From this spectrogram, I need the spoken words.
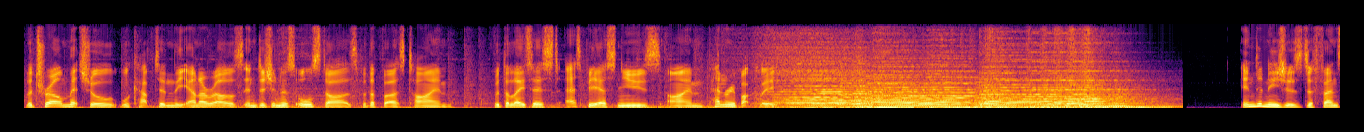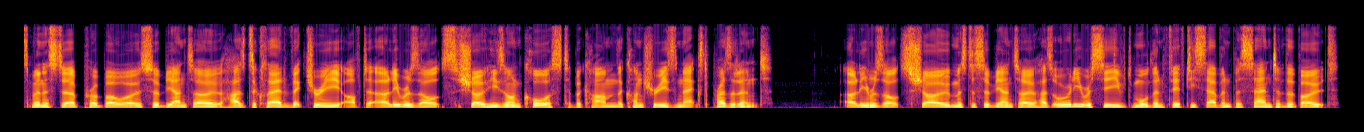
Latrell Mitchell will captain the NRL's Indigenous All Stars for the first time. With the latest SBS News, I'm Penry Buckley. Indonesia's Defense Minister Prabowo Subianto has declared victory after early results show he's on course to become the country's next president. Early results show Mr. Subianto has already received more than 57% of the vote,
